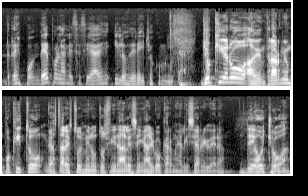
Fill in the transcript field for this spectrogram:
responder por las necesidades y los derechos comunitarios. Yo quiero adentrarme un poquito, gastar estos minutos finales en algo, Carmen Alicia Rivera, de Ochoa,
